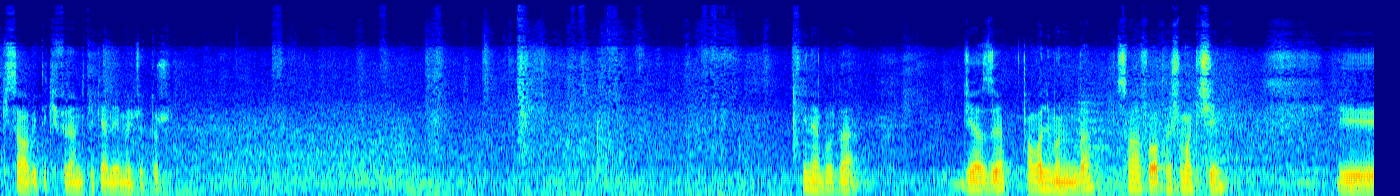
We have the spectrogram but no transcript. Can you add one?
İki sabit, iki frenli tekerleği mevcuttur. Yine burada cihazı havalimanında sağa sola taşımak için e,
